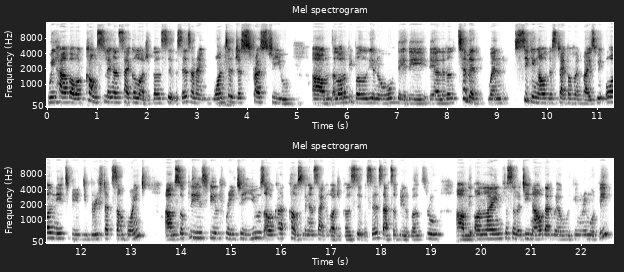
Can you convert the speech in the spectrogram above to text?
We have our counseling and psychological services, and I want to just stress to you, um, a lot of people, you know, they, they, they are a little timid when seeking out this type of advice. We all need to be debriefed at some point. Um, so please feel free to use our counseling and psychological services that's available through um, the online facility now that we're working remotely.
